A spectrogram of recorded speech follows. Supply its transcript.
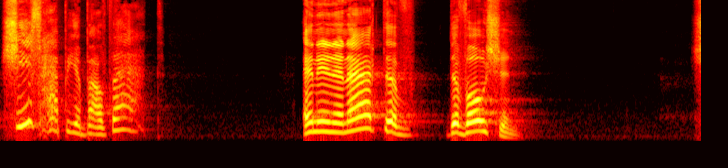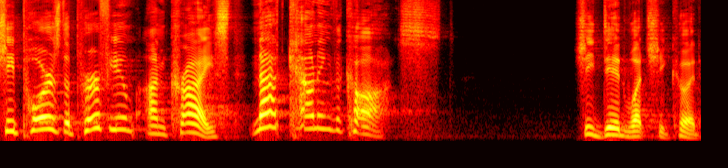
she's happy about that. And in an act of devotion, she pours the perfume on Christ, not counting the cost. She did what she could.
